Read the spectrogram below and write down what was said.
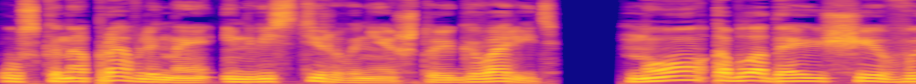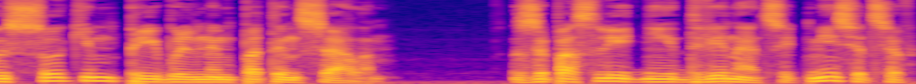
Узконаправленное инвестирование, что и говорить, но обладающее высоким прибыльным потенциалом. За последние 12 месяцев,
